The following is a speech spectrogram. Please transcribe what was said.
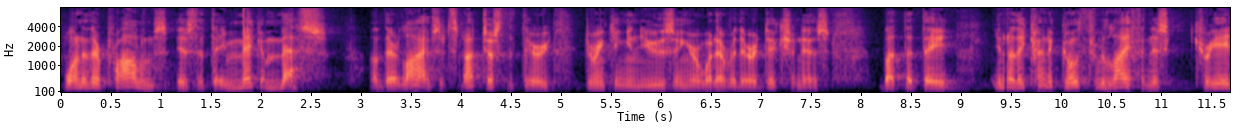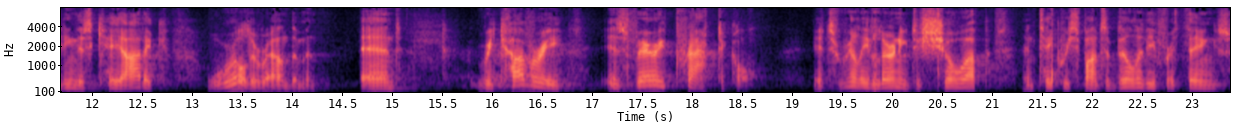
one of their problems is that they make a mess of their lives. It's not just that they're drinking and using or whatever their addiction is, but that they, you know, they kind of go through life and this creating this chaotic world around them. And, and recovery is very practical. It's really learning to show up and take responsibility for things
